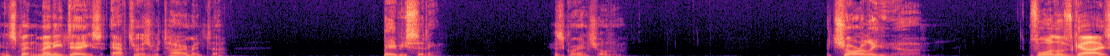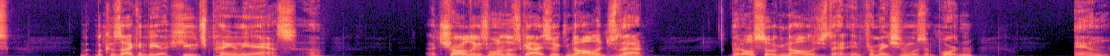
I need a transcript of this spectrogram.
And spent many days after his retirement uh, babysitting his grandchildren. Charlie uh, was one of those guys because I can be a huge pain in the ass. Uh, uh, Charlie was one of those guys who acknowledged that, but also acknowledged that information was important, and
